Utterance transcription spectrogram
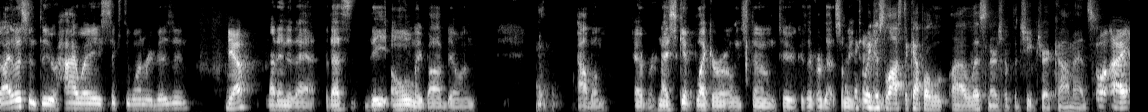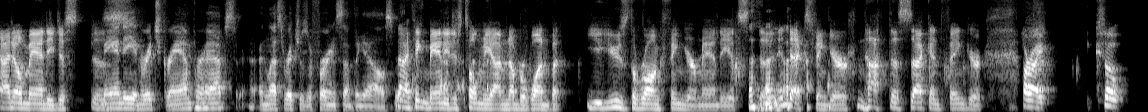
I listened to Highway 61 Revisited. Yeah, Not into that, but that's the only Bob Dylan album ever. And I skipped like a Rolling Stone too because I've heard that so I many think times. we just lost a couple uh, listeners with the cheap trick comments. well, I, I know Mandy just is, Mandy and Rich Graham, perhaps, unless Rich was referring to something else. No, I think Mandy just told me I'm number one, but you use the wrong finger, Mandy. It's the index finger, not the second finger. All right. So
